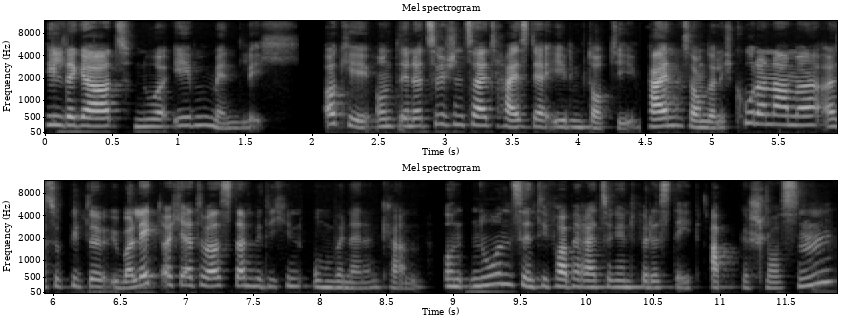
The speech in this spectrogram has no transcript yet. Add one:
Hildegard, nur eben männlich. Okay, und in der Zwischenzeit heißt er eben Dotti. Kein sonderlich cooler Name, also bitte überlegt euch etwas, damit ich ihn umbenennen kann. Und nun sind die Vorbereitungen für das Date abgeschlossen.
